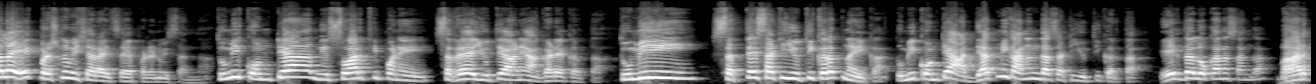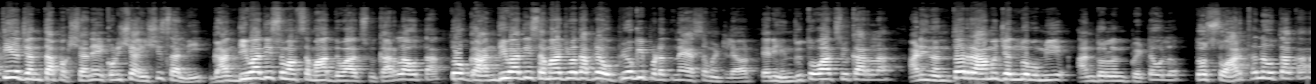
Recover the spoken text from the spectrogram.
मला एक प्रश्न विचारायचा आहे फडणवीसांना. तुम्ही कोणत्या निस्वार्थीपणे सगळ्या युत्या आणि आघाड्या करता? तुम्ही सत्तेसाठी युती करत नाही का? तुम्ही कोणत्या आध्यात्मिक आनंदासाठी युती करता? एकदा लोकांना सांगा. भारतीय जनता पक्षाने एकोणीशे ऐंशी साली गांधीवादी समाजवाद स्वीकारला होता. तो गांधीवादी समाजवाद आपल्या उपयोगी पडत नाही असं म्हटल्यावर त्यांनी हिंदुत्ववाद स्वीकारला आणि नंतर राम जन्मभूमी आंदोलन पेटवलं. तो स्वार्थ नव्हता का?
